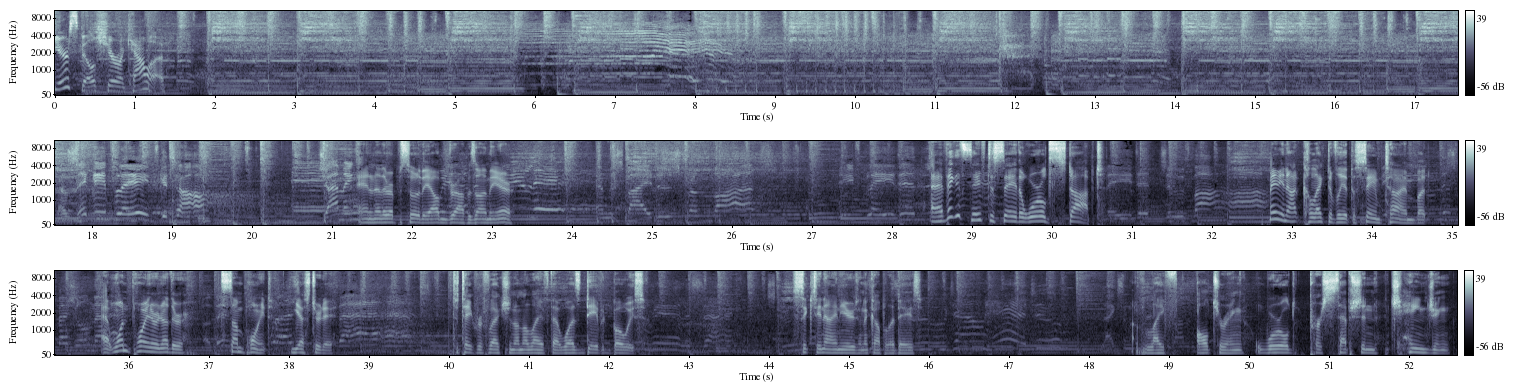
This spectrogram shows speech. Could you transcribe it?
Here's Phil Shirakawa. Ziggy plays guitar. And another episode of the album drop is on the air. And I think it's safe to say the world stopped. Maybe not collectively at the same time, but at one point or another, at some point yesterday, to take reflection on the life that was David Bowie's. 69 years and a couple of days of life altering, world perception changing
